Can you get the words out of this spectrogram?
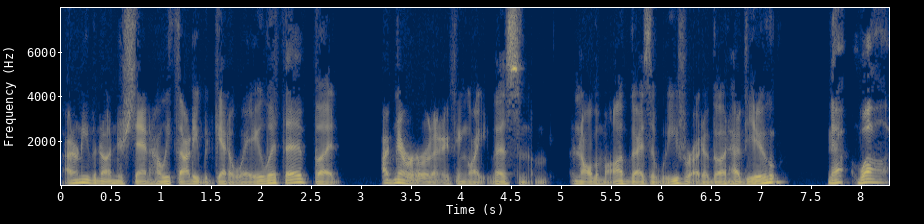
I don't even understand how he thought he would get away with it, but I've never heard anything like this in and all the mob guys that we've read about. Have you? No, well,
